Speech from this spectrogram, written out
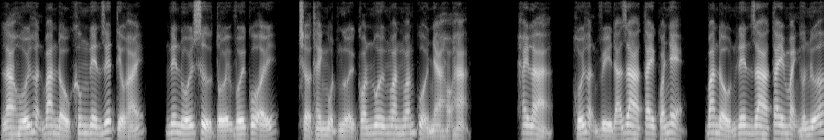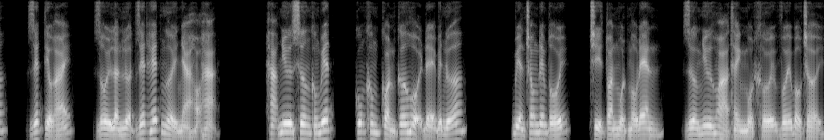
Là hối hận ban đầu không nên giết tiểu ái, nên đối xử tối với cô ấy, trở thành một người con nuôi ngoan ngoãn của nhà họ hạ. Hay là, hối hận vì đã ra tay quá nhẹ, ban đầu nên ra tay mạnh hơn nữa, giết tiểu ái, rồi lần lượt giết hết người nhà họ hạ. Hạ như Sương không biết, cũng không còn cơ hội để biết nữa. Biển trong đêm tối, chỉ toàn một màu đen, dường như hòa thành một khối với bầu trời.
